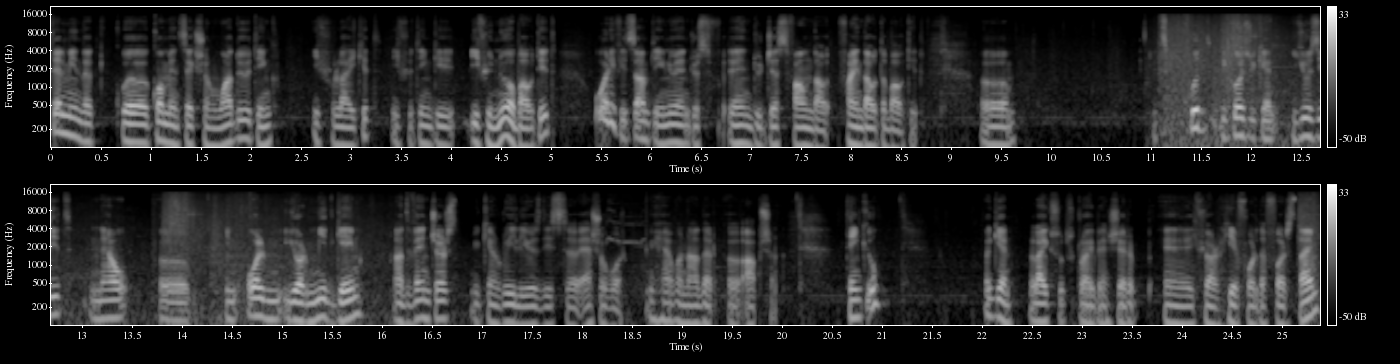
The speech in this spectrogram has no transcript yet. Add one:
Tell me in the uh, comment section what do you think, if you like it, if you think it, if you knew about it, or if it's something new and just and you just found out find out about it. Uh, it's good because you can use it now uh, in all your mid game adventures. You can really use this uh, Ash of War. You have another uh, option. Thank you Again, like, subscribe and share uh, if you are here for the first time.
